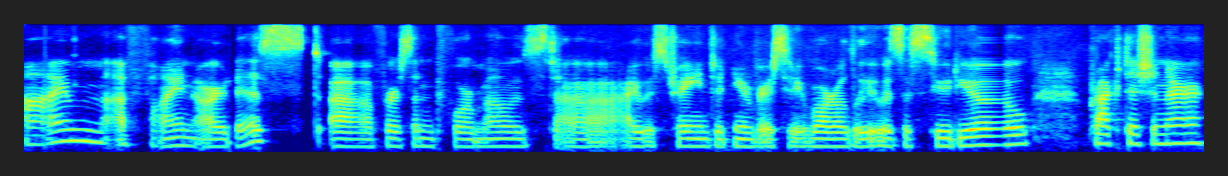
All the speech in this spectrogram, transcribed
I'm a fine artist, uh, first and foremost. Uh, I was trained at University of Waterloo as a studio practitioner.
